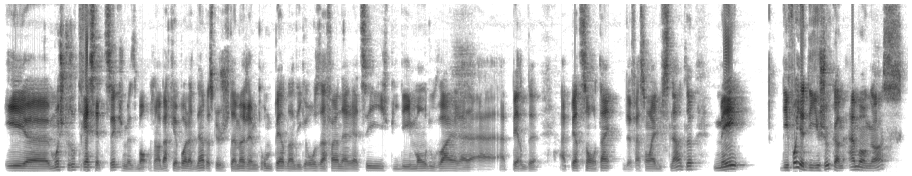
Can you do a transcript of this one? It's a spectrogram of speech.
Et euh, moi, je suis toujours très sceptique. Je me dis, bon, j'embarque pas là-dedans parce que justement, j'aime trop me perdre dans des grosses affaires narratives puis des mondes ouverts à, à- à perdre, à perdre son temps de façon hallucinante. Là. Mais des fois, il y a des jeux comme Among Us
